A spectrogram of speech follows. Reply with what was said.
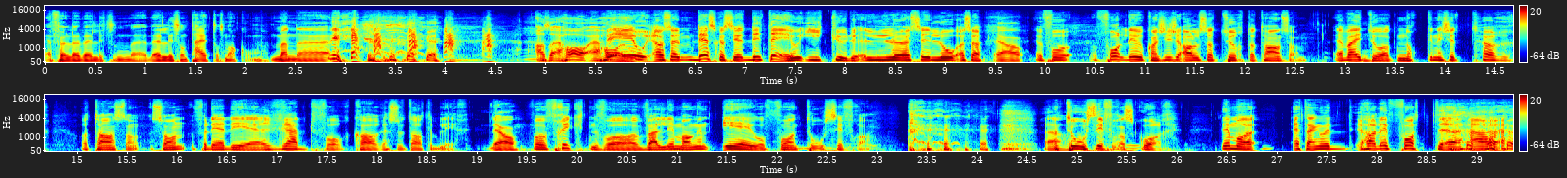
jeg føler det er litt sånn Det er litt sånn teit å snakke om, men eh, Altså, jeg har, jeg har Det er jo, altså, det skal si, dette er jo IQ. Løse lo... Altså, Ja, for for, det er jo kanskje ikke alle som har turt å ta en sånn. Jeg vet jo at noen ikke tør å ta en sånn, sånn fordi de er redd for hva resultatet blir. ja, For frykten for veldig mange er jo å få en tosifra. ja. En tosifra score. Det må jeg tenker, Hadde jeg fått det her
